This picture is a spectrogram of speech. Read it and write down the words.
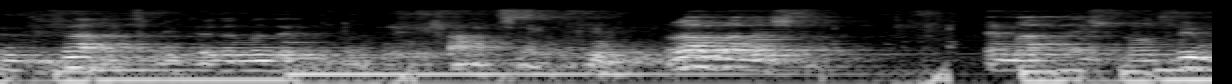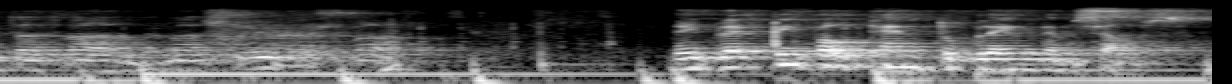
רדיפה עצמית, אתה יודע מה זה רדיפה? רוב האנשים. הם רודפים את עצמם, הם מאשימים את עצמם. They bla- people tend to blame themselves.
